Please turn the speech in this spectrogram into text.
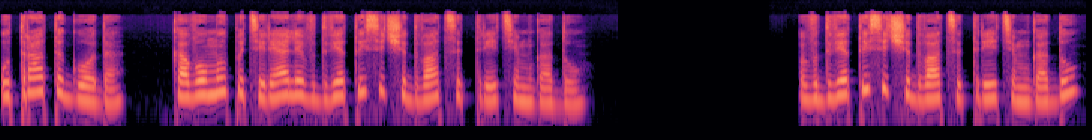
Утраты года. Кого мы потеряли в 2023 году? В 2023 году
